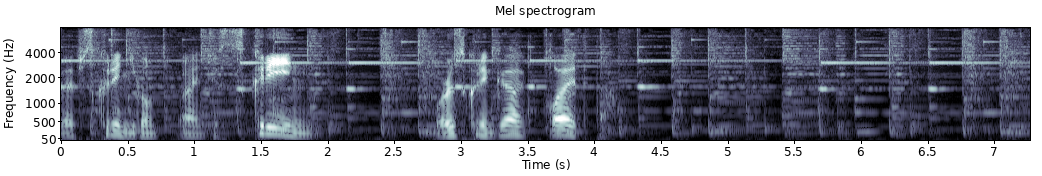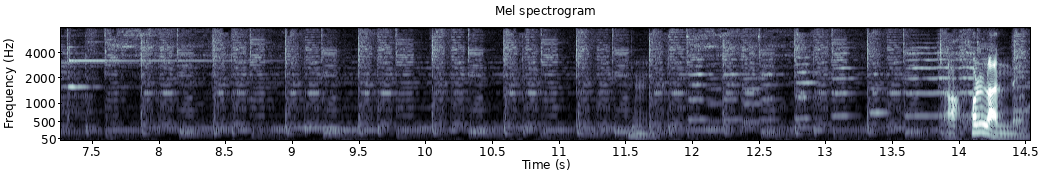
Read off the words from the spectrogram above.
웹 스크린 이건 아 이제 스크린 월 스크린 꺼야, 됐다. 음. 아 헐 났네.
